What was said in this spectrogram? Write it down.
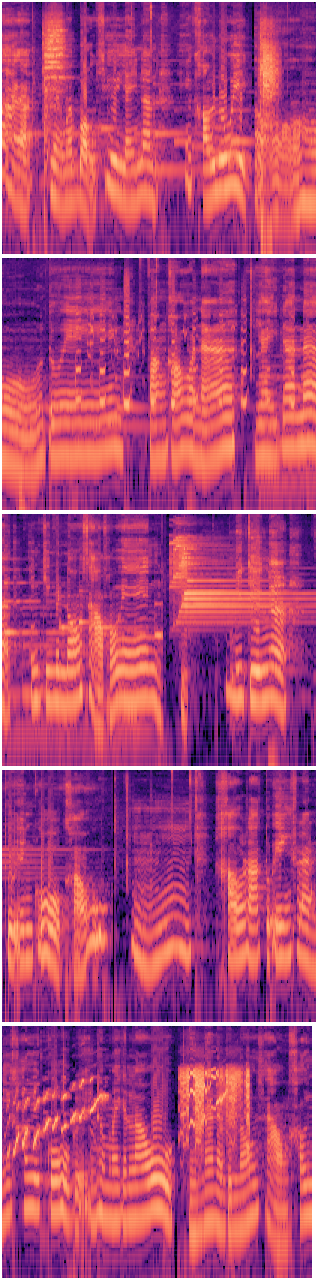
มากอะอย่างมาบอกชื่อยายนั่นให้เขารู้อีก โอ้โหตัวเอง ฟังเขาก่อนนะใหญ่นั่นน่ะจริง ๆ เป็นน้องสาวเขาเอง ไม่จริงอะ ตัวเองโกหกเขาอืมเขารักตัวเองขนาดนี้เขาจะโกหกตัวเองทำไมกันเล่าเห็นนั่นน่ะเป็นน้องสาวของเขาจ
